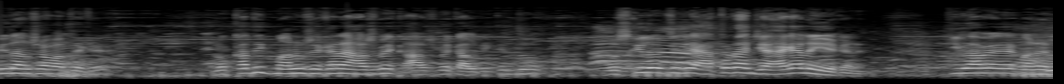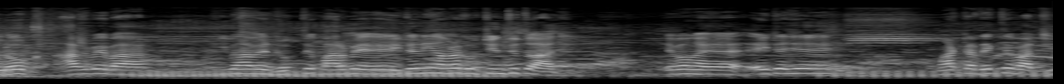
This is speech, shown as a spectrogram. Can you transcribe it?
বিধানসভা থেকে লক্ষাধিক মানুষ এখানে আসবে আসবে কালকে। কিন্তু মুশকিল হচ্ছে যে এতটা জায়গা নেই এখানে। কীভাবে মানে লোক আসবে বা কীভাবে ঢুকতে পারবে, এইটা নিয়ে আমরা খুব চিন্তিত আছি। এবং এইটা যে মাঠটা দেখতে পাচ্ছি,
